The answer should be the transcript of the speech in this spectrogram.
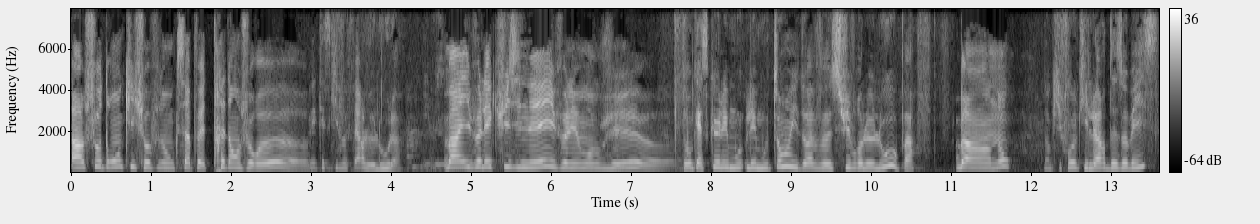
un chaudron qui chauffe, donc ça peut être très dangereux. Euh. Mais qu'est-ce qu'il veut faire le loup là? Ben, il veut les cuisiner, il veut les manger. Donc est-ce que les, les moutons ils doivent suivre le loup ou pas? Ben non. Donc il faut qu'ils leur désobéissent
